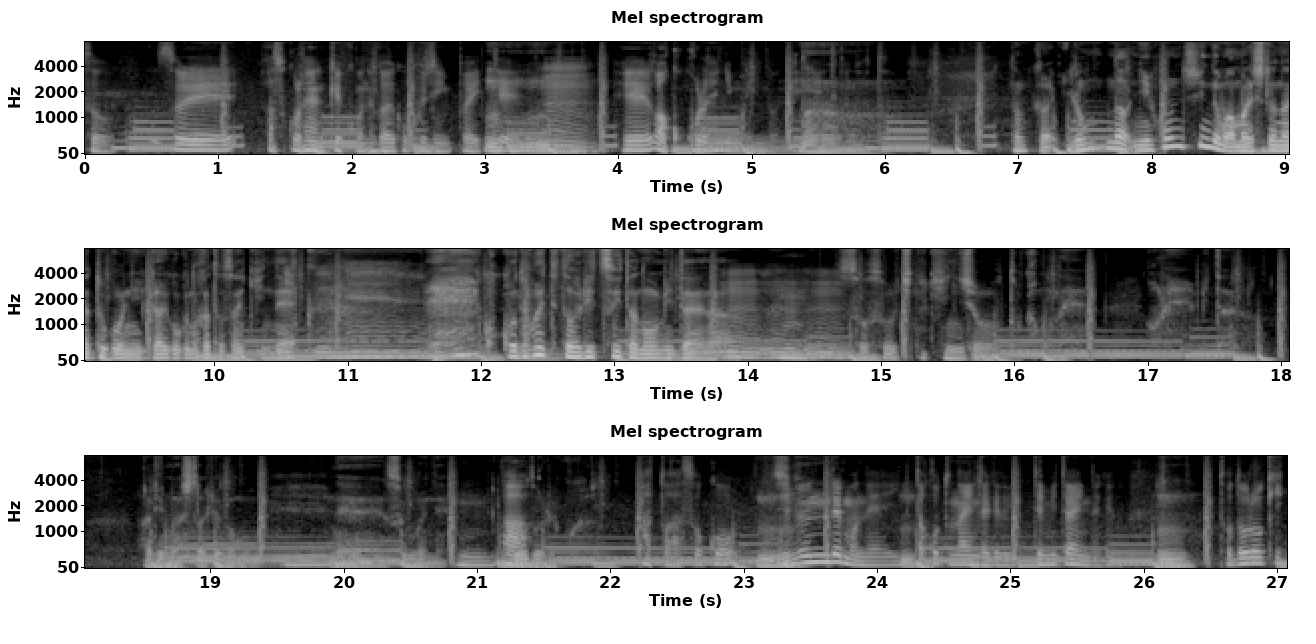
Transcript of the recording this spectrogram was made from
そうそれあそこら辺結構ね外国人いっぱいいて、うんうんえーあここら辺にもいるのねって感じなんかいろんな日本人でもあまり知らないところに外国の方最近ね行くね。えー、ここどうやってたどり着いたの？みたいな、うんうんうん。そうそううちの近所とかもねあれ？みたいなありましたけども。へねすごいね。ーうん、行あ動力が。あとあそこ、うん。自分でもね行ったことないんだけど行ってみたいんだけどうん。轟渓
